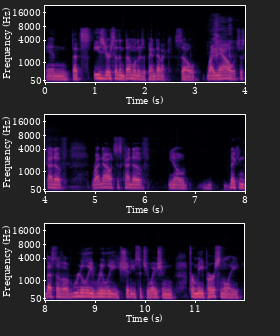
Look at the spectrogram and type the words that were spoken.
And that's easier said than done when there's a pandemic. So right now it's just kind of, right now it's just kind of, you know, making the best of a really really shitty situation for me personally.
